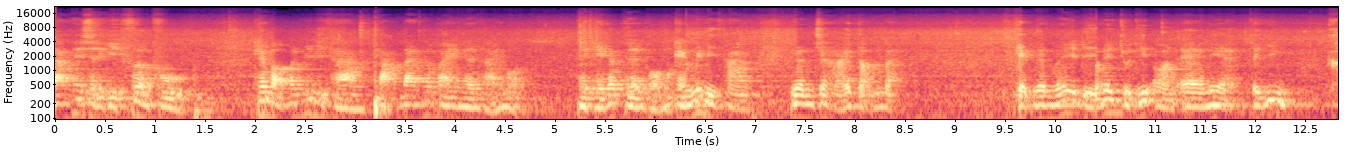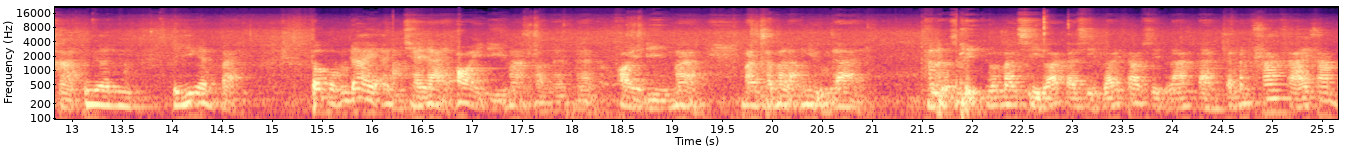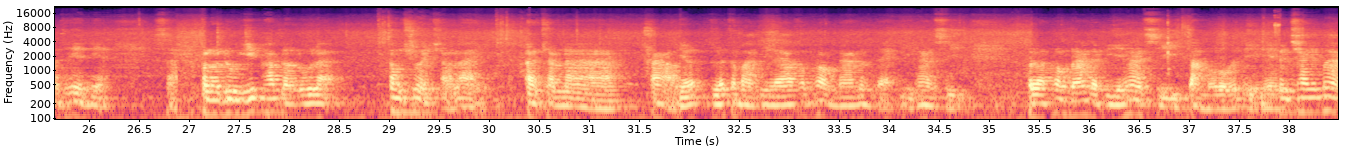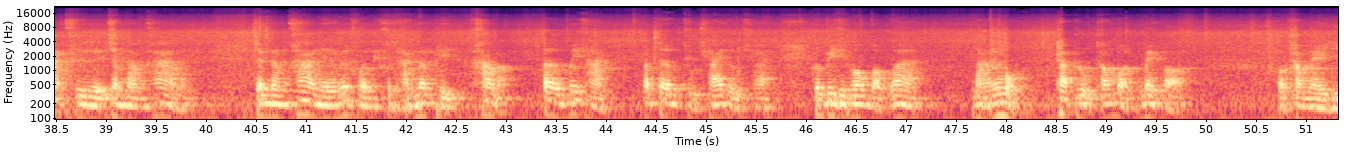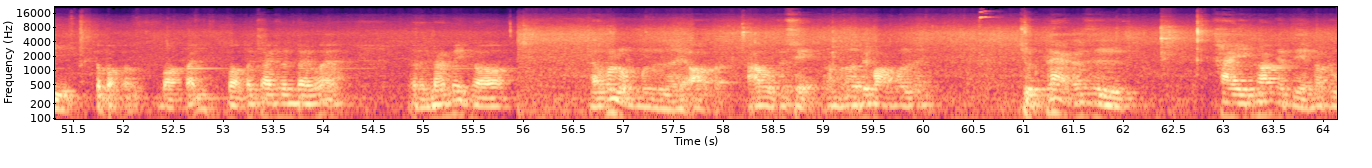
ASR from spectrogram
ดันให้เศรษฐกิจเฟื่องฟูแกบอกมันไม่มีทางผลักดันเข้าไปเงินหายหมดเนี่ยแกก็เตือนผมแกไม่มีทาง เงินจะหายต่ำไปเก็บเงินไว้ให้ดีในจุดที่อ่อนแอเนี่ย จะยิ่งขาดเงินจะยิ่งเงินไป เพราะผมได้อันใช้ได้อ้อยดีมากตอนนั้นนะอ้อยดีมาก มันสำปะหลังอยู่ได้ก็เหลือผลิตอยู่ประมาณ480 190 ล้านตันแต่มันค้าขายข้ามประเทศเนี่ยพอเราดูยิบพับเรารู้ละ ต้องช่วยชาวไร่อ่อชาวนาข้าวเยอะรัฐบาลที่แล้วเขาพร่องน้ำตั้งแต่ปี 54เวลาพร่องน้ำแต่ปี 54 ต่ำกว่าปกติเนี่ยเป็นใช้มากคือจำนำข้าวจำนำข้าวเนี่ยเมื่อคนคนหันมาผลิตข้าวเติมไม่ทันพอเติมถูกใช้ถูกใช้คุณปีติพงศ์บอกว่าน้ำหมด ถ้าปลูกทั้งหมดไม่พอบอกทำไงดี ก็บอกว่าบอกไปบอกประชาชนไปว่าน้ำไม่พอ เราก็ลงมือเลยออกเอาเกษตรอำเภอไปบอกหมดเลย จุดแรกก็คือ ใครพร้อมจะเปลี่ยนมาปลูก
